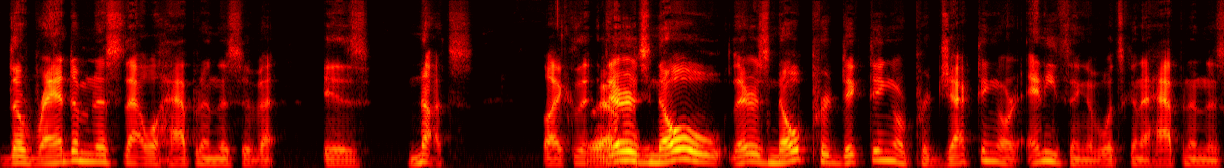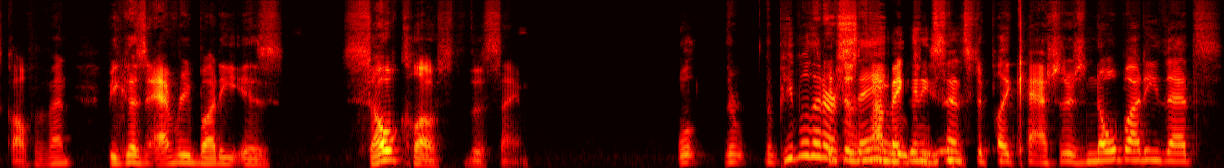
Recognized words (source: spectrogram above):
the randomness that will happen in this event is nuts. Like Yeah. there is no there is no predicting or projecting or anything of what's going to happen in this golf event because everybody is so close to the same. Well, the, the people that are It does saying not make any sense to play cash. There's nobody that's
